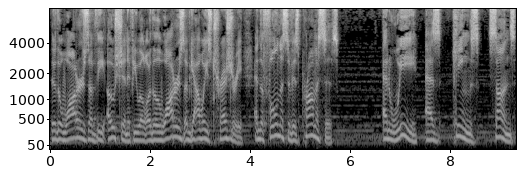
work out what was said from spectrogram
They're the waters of the ocean, if you will, or the waters of Yahweh's treasury and the fullness of his promises. And we, as kings, sons,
